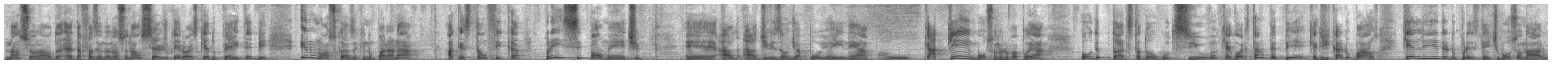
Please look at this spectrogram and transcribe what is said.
Nacional da, é, da Fazenda Nacional, Sérgio Queiroz, que é do PRTB. E no nosso caso aqui no Paraná, a questão fica principalmente é, a, a, divisão de apoio aí, né? A, a, quem Bolsonaro vai apoiar? O deputado estadual Guto Silva, que agora está no PP, que é de Ricardo Barros, que é líder do presidente Bolsonaro,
